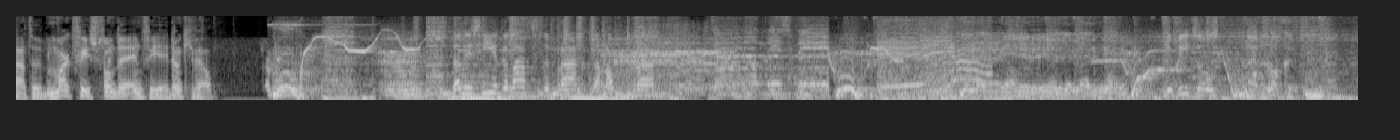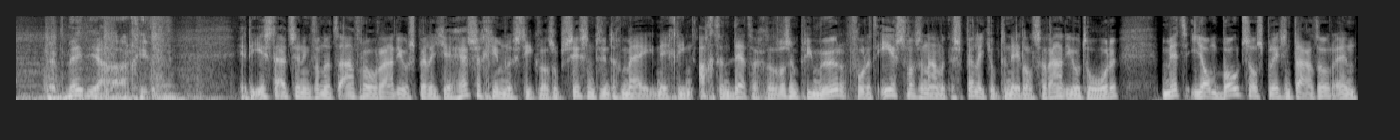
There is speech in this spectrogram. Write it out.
gaten. Mark Vis van de NVA, dankjewel. Dan is hier de laatste vraag, de handvraag. De Beatles naar blokken. Het mediaarchief. Ja, de eerste uitzending van het Avro-radiospelletje Hersengymnastiek was op 26 mei 1938. Dat was een primeur. Voor het eerst was er namelijk een spelletje op de Nederlandse radio te horen... met Jan Boots als presentator en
